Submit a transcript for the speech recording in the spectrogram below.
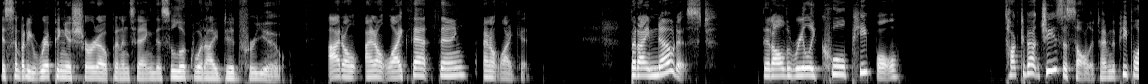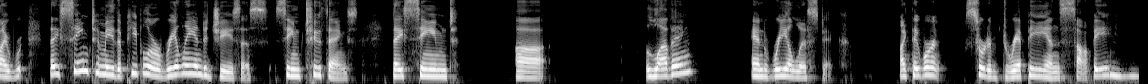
is somebody ripping his shirt open and saying, This, look what I did for you. I don't I don't like that thing. I don't like it. But I noticed that all the really cool people talked about Jesus all the time. The people I, re- they seemed to me, the people who are really into Jesus seemed two things they seemed uh, loving and realistic. Like they weren't sort of drippy and soppy. Mm-hmm.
